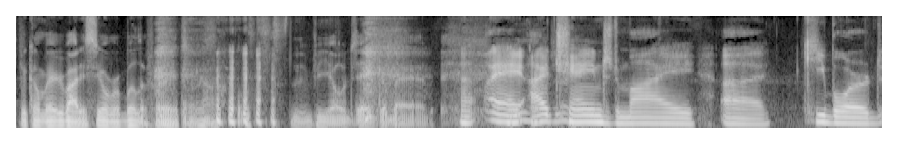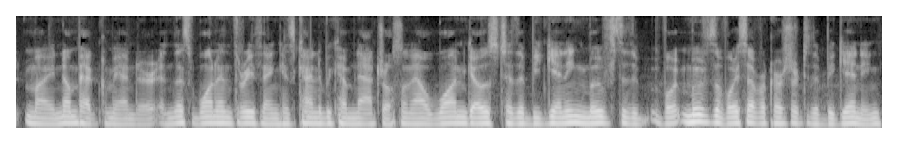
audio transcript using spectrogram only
become everybody's silver bullet for everything. the VOJ command. Uh, I I changed my uh, keyboard my numpad commander and this one and three thing has kind of become natural. So now one goes to the beginning moves to the vo- moves the voiceover cursor to the beginning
